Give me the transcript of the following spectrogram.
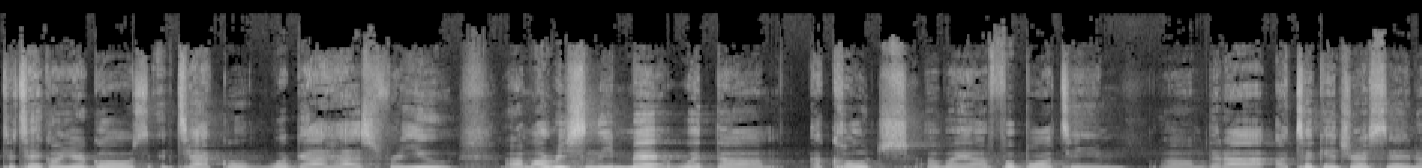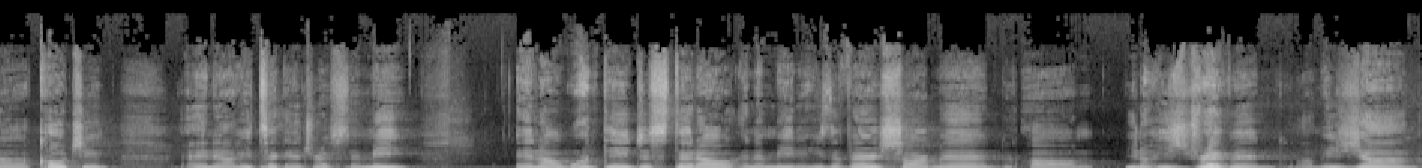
to take on your goals and tackle what God has for you. Um, I recently met with um, a coach of a, a football team um, that I, I, took interest in uh, coaching, and uh, he took interest in me. And uh, one thing just stood out in the meeting. He's a very sharp man. Um, you know, he's driven. Um, he's young.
